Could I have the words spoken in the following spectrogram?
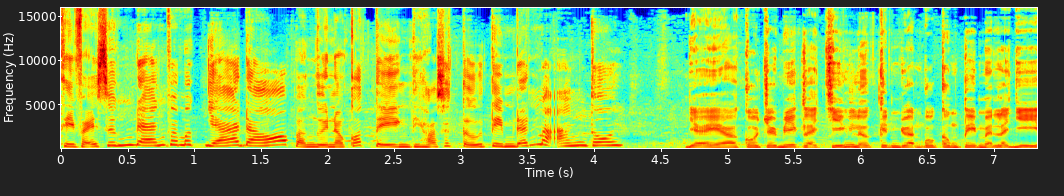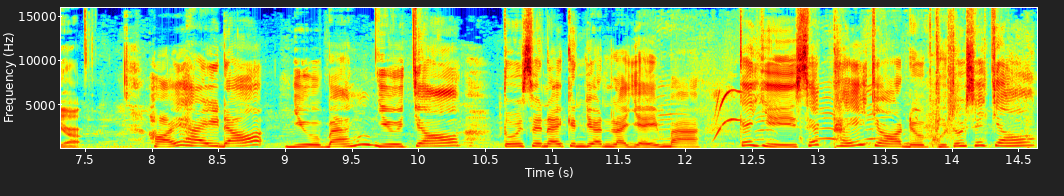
thì phải xứng đáng với mức giá đó. Và người nào có tiền thì họ sẽ tự tìm đến mà ăn thôi. Vậy à, cô cho biết là chiến lược kinh doanh của công ty mình là gì ạ? Hỏi hay đó Vừa bán vừa cho. Tôi xưa nay kinh doanh là vậy mà. Cái gì xét thấy cho được thì tôi sẽ cho.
